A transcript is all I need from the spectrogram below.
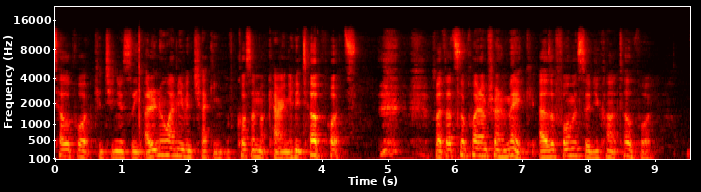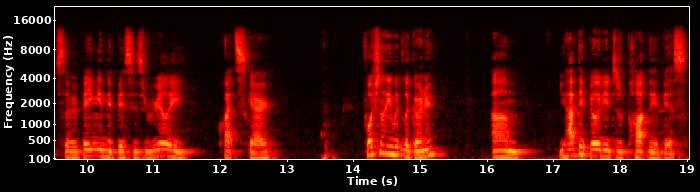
teleport continuously. I don't know why I'm even checking. Of course I'm not carrying any teleports. but that's the point I'm trying to make. As a Formicid, you can't teleport. So being in the abyss is really quite scary. Fortunately with Lugonu, um, you have the ability to depart the abyss.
